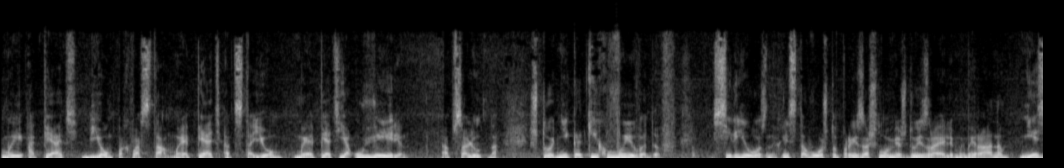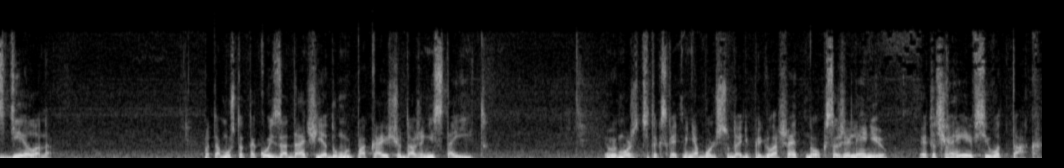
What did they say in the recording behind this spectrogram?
Мы опять бьем по хвостам, мы опять отстаем, мы опять, я уверен абсолютно, что никаких выводов серьезных из того, что произошло между Израилем и Ираном, не сделано. Потому что такой задачи, я думаю, пока еще даже не стоит. Вы можете, так сказать, меня больше сюда не приглашать, но, к сожалению, это Почему? скорее всего так.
